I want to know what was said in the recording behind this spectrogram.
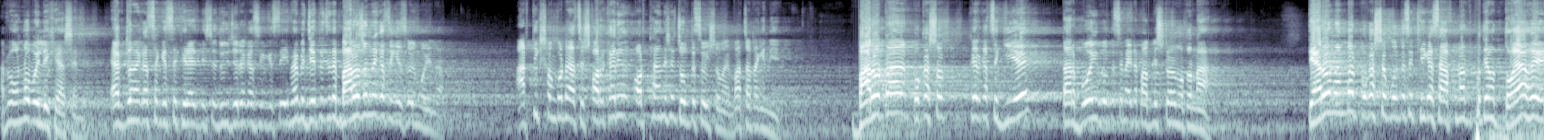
আপনি অন্য বই লিখে আসেন। একজনের কাছে গেছে, ফিরাই দিচ্ছে, দুইজনের কাছে গেছে। এইভাবে যেতে যেতে বারো জনের কাছে গেছে ওই মহিলা। আর্থিক সংকটে আছে, সরকারি অর্থায়নে সে চলতেছে ওই সময় বাচ্চাটাকে নিয়ে। বারোটা প্রকাশকের কাছে গিয়ে তার বই বলতেছে, না, এটা পাবলিশ করার মতো না। তেরো নাম্বার প্রকাশক বলতেছে, ঠিক আছে, আপনার প্রতি আমার দয়া হয়ে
